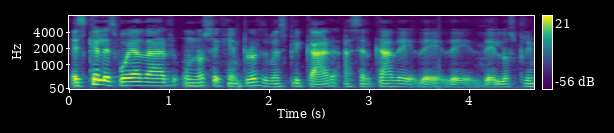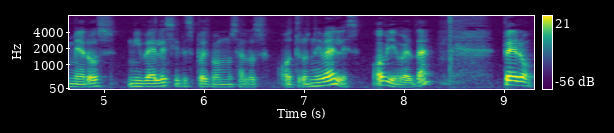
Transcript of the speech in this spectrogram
es que les voy a dar unos ejemplos, les voy a explicar acerca de, los primeros niveles y después vamos a los otros niveles, obvio, ¿verdad? Pero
